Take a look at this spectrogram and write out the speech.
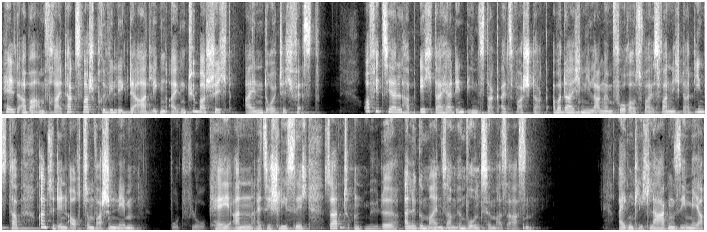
hält aber am Freitagswaschprivileg der adligen Eigentümerschicht eindeutig fest. Offiziell habe ich daher den Dienstag als Waschtag, aber da ich nie lange im Voraus weiß, wann ich da Dienst habe, kannst du den auch zum Waschen nehmen. Bot Flo Kay an, als sie schließlich, satt und müde, alle gemeinsam im Wohnzimmer saßen. Eigentlich lagen sie mehr,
